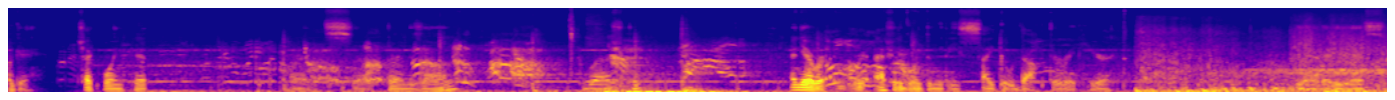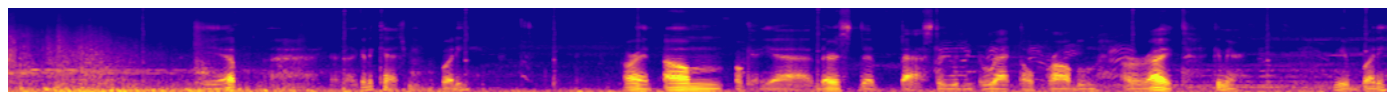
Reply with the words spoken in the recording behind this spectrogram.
Okay. Checkpoint hit. Alright, let's uh, turn this on. Flash. And yeah, we're, we're actually going to meet a psycho doctor right here. Not gonna catch me, buddy. Alright, um, okay, yeah, there's the bastard with the rectal problem. Alright, come here. Come here, buddy.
